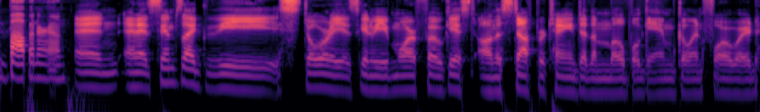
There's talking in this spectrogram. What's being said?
Bopping around. and and it seems like the story is going to be more focused on the stuff pertaining to the mobile game going forward,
